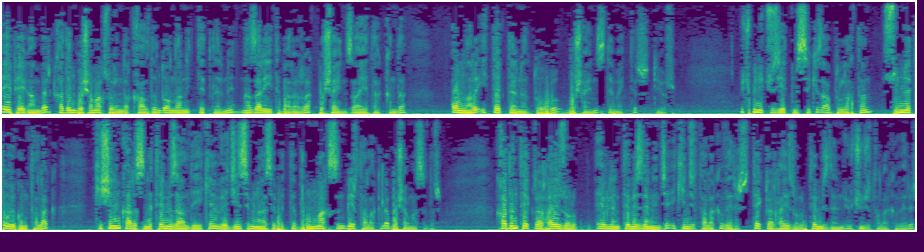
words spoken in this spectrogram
Ey peygamber kadın boşamak zorunda kaldığında onların iddetlerini nazar itibar alarak boşayınız ayet hakkında onları iddetlerine doğru boşayınız demektir diyor. 3378 Abdullah'tan sünnete uygun talak kişinin karısını temiz haldeyken ve cinsi münasebette bulunmaksızın bir talak ile boşamasıdır. Kadın tekrar hayız olup evlen temizlenince ikinci talakı verir. Tekrar hayız olup temizlenince üçüncü talakı verir.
